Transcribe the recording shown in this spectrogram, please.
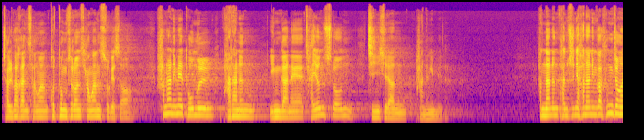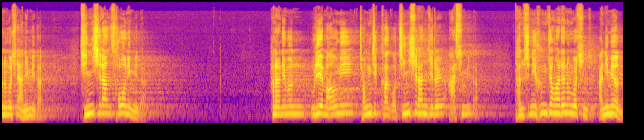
절박한 상황, 고통스러운 상황 속에서 하나님의 도움을 바라는 인간의 자연스러운 진실한 반응입니다. 한나는 단순히 하나님과 흥정하는 것이 아닙니다. 진실한 서원입니다. 하나님은 우리의 마음이 정직하고 진실한지를 아십니다. 단순히 흥정하려는 것인지 아니면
